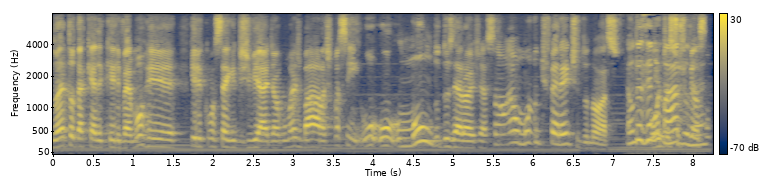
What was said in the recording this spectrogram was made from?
não é toda aquela que ele vai morrer, que ele consegue desviar de algumas balas. Tipo assim, o, o, o mundo dos heróis de ação é um mundo diferente do nosso. É um desenho animado, suspensão-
